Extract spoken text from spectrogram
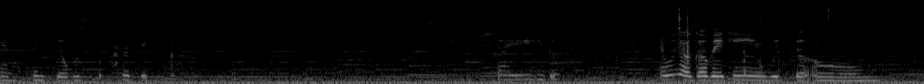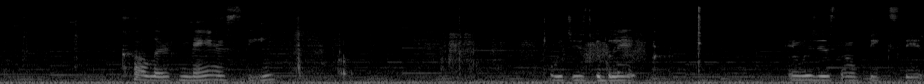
And I think that was the perfect shade. And we're gonna go back in with the um color Nasty, which is the black. And we're just gonna fix it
